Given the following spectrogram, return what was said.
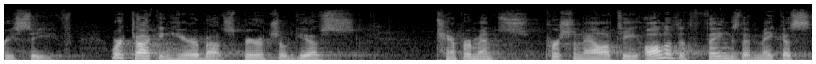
receive? We're talking here about spiritual gifts temperaments, personality, all of the things that make us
